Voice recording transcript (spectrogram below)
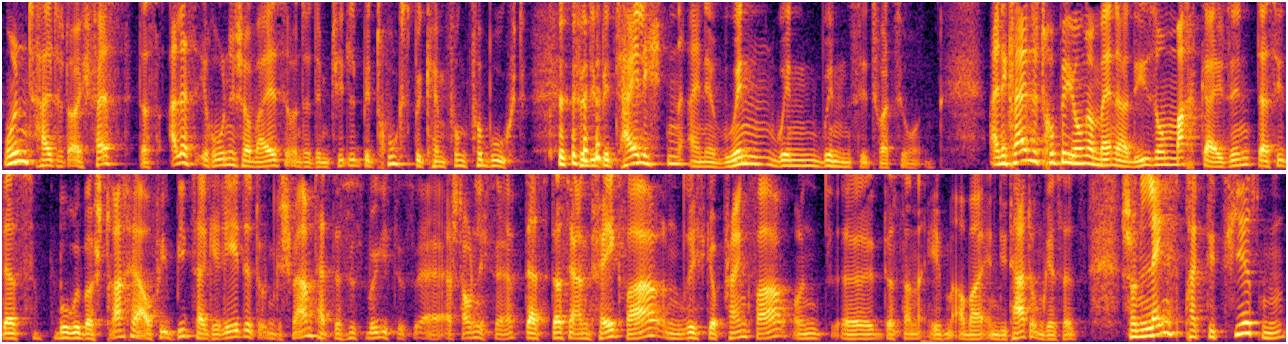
Und haltet euch fest, das alles ironischerweise unter dem Titel Betrugsbekämpfung verbucht. Für die Beteiligten eine Win-Win-Win-Situation. Eine kleine Truppe junger Männer, die so machtgeil sind, dass sie das, worüber Strache auf Ibiza geredet und geschwärmt hat, das ist wirklich das äh, Erstaunlichste, dass das ja ein Fake war, ein richtiger Prank war und äh, das dann eben aber in die Tat umgesetzt, schon längst praktizierten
